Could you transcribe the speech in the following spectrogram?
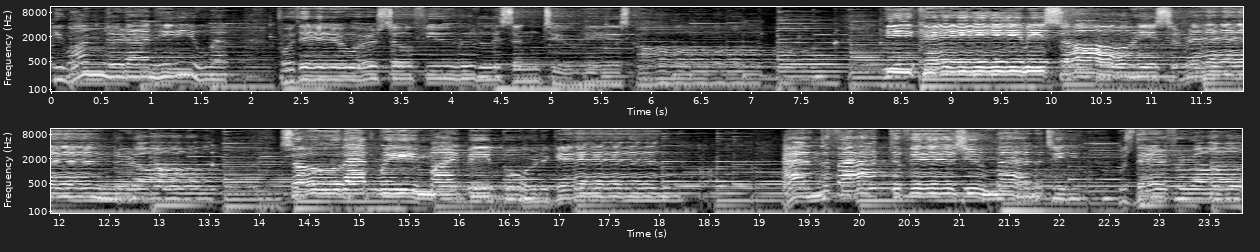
he wondered and he wept, for there were so few who listened to his call. He came, he saw, he surrendered all, so that we might be born again. And the fact of his humanity was there for all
